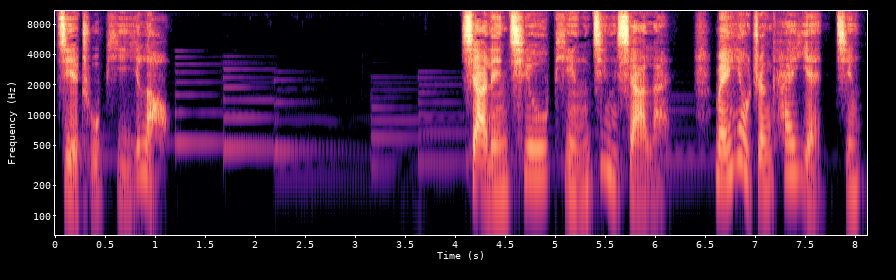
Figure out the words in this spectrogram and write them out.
解除疲劳。夏林秋平静下来，没有睁开眼睛。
